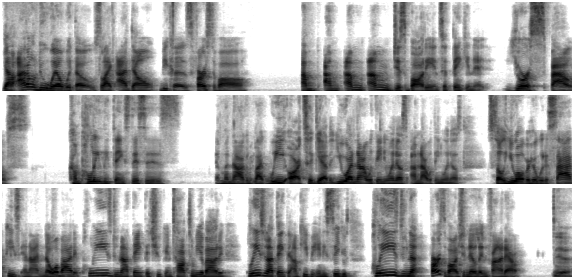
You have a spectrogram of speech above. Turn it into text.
y'all, I don't do well with those. Like I don't because first of all, I'm I'm I'm I'm just bought into thinking that your spouse completely thinks this is a monogamy. Like we are together. You are not with anyone else. I'm not with anyone else. So you over here with a side piece, and I know about it. Please do not think that you can talk to me about it. Please do not think that I'm keeping any secrets. Please do not. First of all, you should never let me find out. Yeah.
